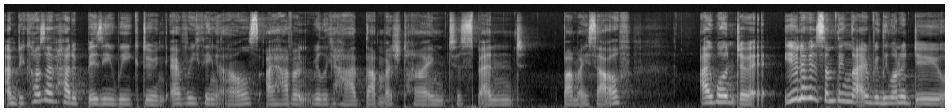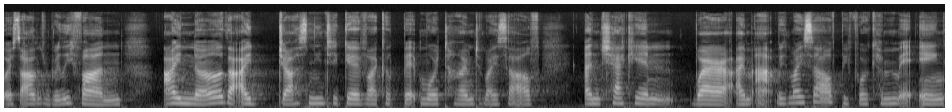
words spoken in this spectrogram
and because I've had a busy week doing everything else, I haven't really had that much time to spend by myself, I won't do it. Even if it's something that I really want to do or sounds really fun, I know that I just need to give like a bit more time to myself and check in where I'm at with myself before committing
